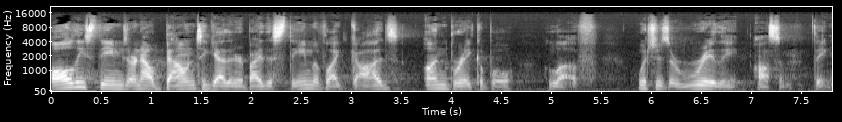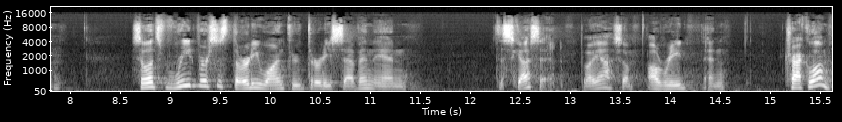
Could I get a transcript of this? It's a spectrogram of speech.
all these themes are now bound together by this theme of like God's unbreakable love, which is a really awesome thing. So let's read verses 31 through 37 and discuss it. But yeah, so I'll read and track along.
